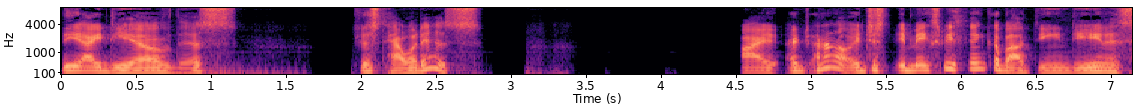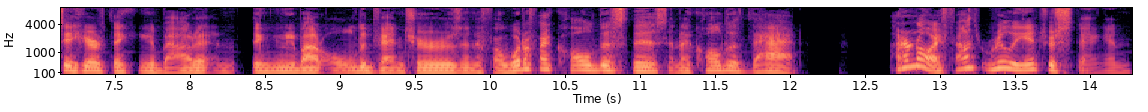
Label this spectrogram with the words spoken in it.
the idea of this just how it is. I, I, I don't know. It just it makes me think about D and D, and I sit here thinking about it and thinking about old adventures. And if I what if I called this this and I called it that? I don't know. I found it really interesting, and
